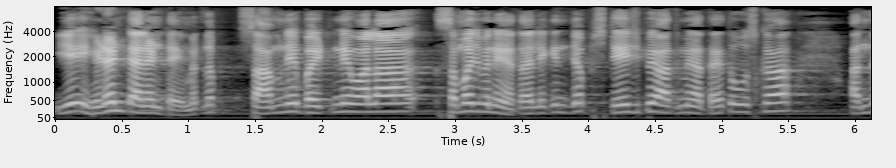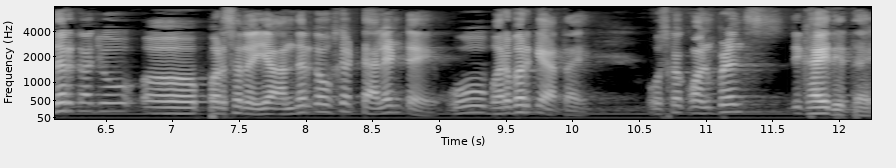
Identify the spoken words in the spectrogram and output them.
ये हिडन टैलेंट है मतलब सामने बैठने वाला समझ में नहीं आता, लेकिन जब स्टेज पे आदमी आता है तो उसका अंदर का जो पर्सन है या अंदर का उसका टैलेंट है, वो भर भर के आता है, उसका कॉन्फिडेंस दिखाई देता है।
